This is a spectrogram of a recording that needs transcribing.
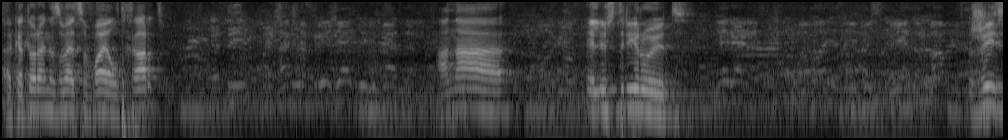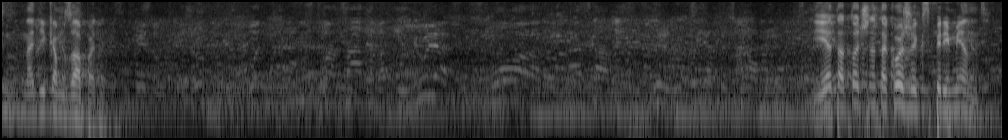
э, которая называется Wild Heart. Она иллюстрирует жизнь на Диком Западе. И это точно такой же эксперимент –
